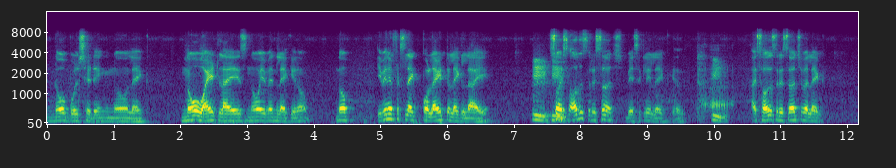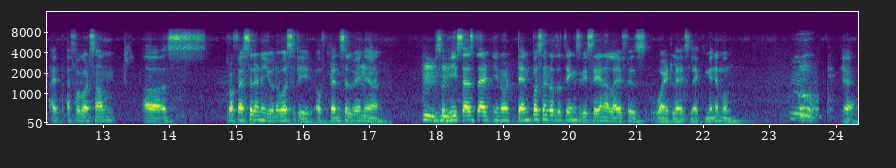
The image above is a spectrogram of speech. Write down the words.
no bullshitting, no like, no white lies, no even like, you know, no, even if it's like polite to like lie. Hmm, So I hmm. saw this research basically like uh, Hmm. I saw this research where like I, I forgot some uh, s- professor in a university of Pennsylvania. Hmm, So hmm. he says that you know 10% of the things we say in our life is white lies, like minimum. Oh. Yeah.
